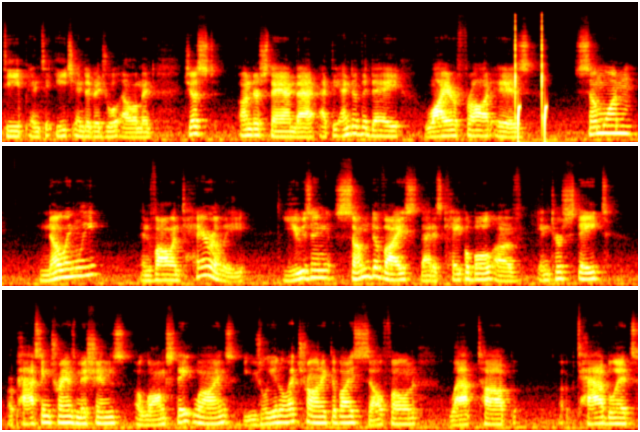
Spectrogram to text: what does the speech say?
deep into each individual element, just understand that at the end of the day, wire fraud is someone knowingly and voluntarily using some device that is capable of interstate or passing transmissions along state lines, usually an electronic device, cell phone, laptop, tablet,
